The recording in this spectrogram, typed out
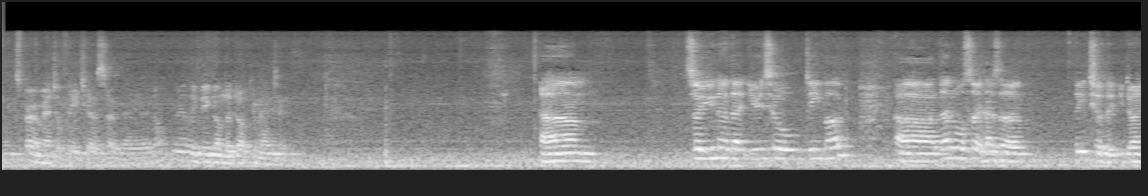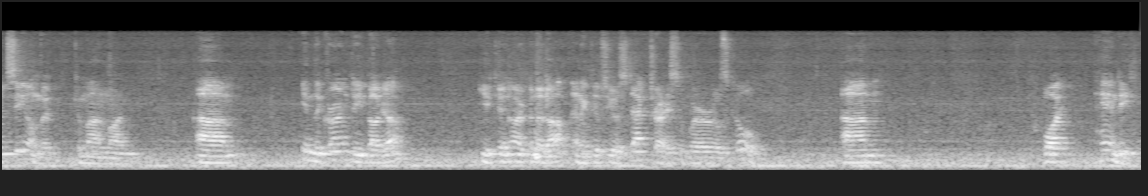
an experimental feature, so they're not really big on the documenting. Um, so you know that util debug? Uh, that also has a feature that you don't see on the command line. Um, in the Chrome debugger, you can open it up and it gives you a stack trace of where it was called. Um, quite handy.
